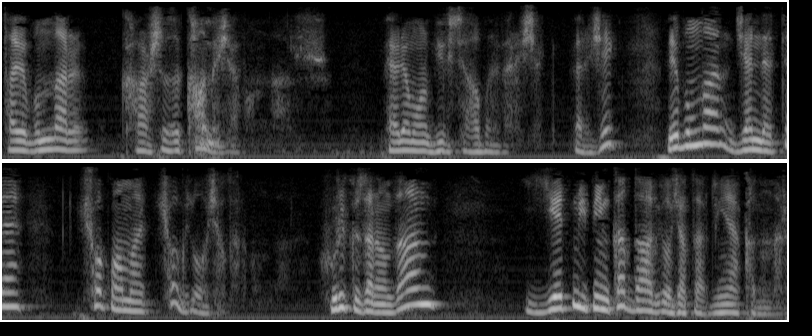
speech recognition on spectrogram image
tabi bunlar karşılığı kalmayacak. Mevlam onun büyük sevabını verecek. verecek. Ve bunlar cennette çok ama çok güzel olacaklar bunlar. Huri kızlarından 70 bin kat daha büyük olacaklar dünya kadınları.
